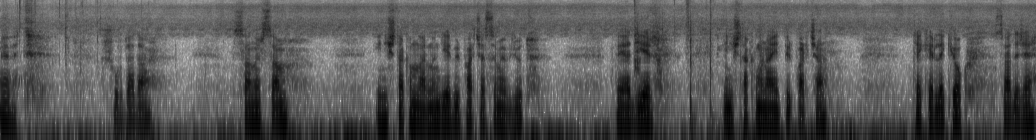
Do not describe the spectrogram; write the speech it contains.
Evet. Şurada da sanırsam iniş takımlarının diğer bir parçası mevcut. Veya diğer iniş takımına ait bir parça. Tekerlek yok. Sadece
